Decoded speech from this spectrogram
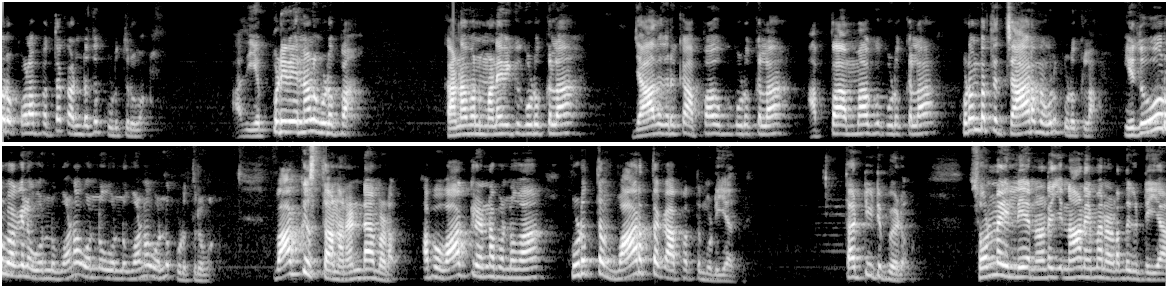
ஒரு குழப்பத்தை கண்டது கொடுத்துருவான். அது எப்படி வேணாலும் கொடுப்பான். கணவன் மனைவிக்கு கொடுக்கலாம் ஜாதகருக்கு அப்பாவுக்கு கொடுக்கலாம் அப்பா அம்மாவுக்கு கொடுக்கலாம் குடும்பத்தை சார்ந்தவங்களுக்கு கொடுக்கலாம். ஏதோ ஒரு வகையில் ஒன்று போனால் ஒன்று ஒன்று போனால் ஒன்று கொடுத்துருவான். வாக்குஸ்தானம் ரெண்டாம் இடம். அப்போ வாக்கில் என்ன பண்ணுவான்? கொடுத்த வார்த்தை காப்பாற்ற முடியாது. தட்டிட்டு போயிடும். சொன்ன இல்லையா நட நாணயமாக நடந்துக்கிட்டியா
